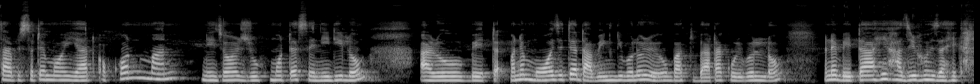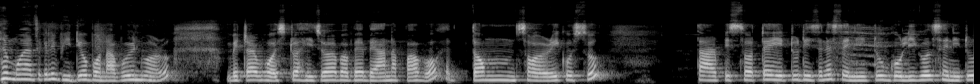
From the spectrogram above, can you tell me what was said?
তাৰপিছতে মই ইয়াত অকণমান নিজৰ জোখমতে চেনি দি ল'ম আৰু বেটা মানে মই যেতিয়া ডাবিং দিবলৈ লওঁ বা কিবা এটা কৰিবলৈ লওঁ মানে বেটা আহি হাজিৰ হৈ যায়। সেইকাৰণে মই আজিকালি ভিডিঅ' বনাবই নোৱাৰোঁ। বেটাৰ ভইচটো আহি যোৱাৰ বাবে বেয়া নাপাব। একদম চৰি কৈছোঁ। তাৰপিছতে এইটো দিছেনে চেনিটো গলি গ'ল চেনিটো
